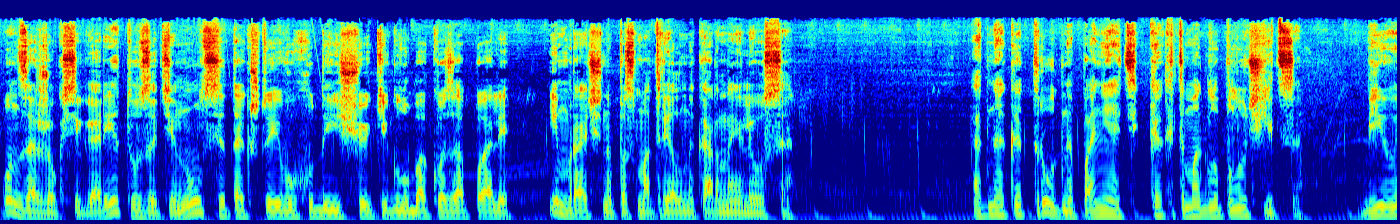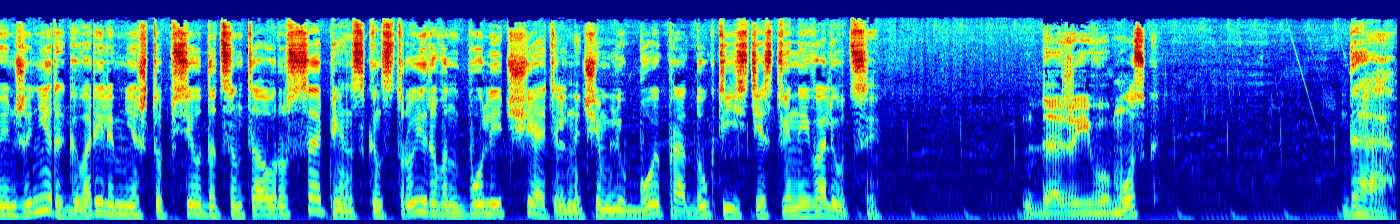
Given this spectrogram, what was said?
Он зажег сигарету, затянулся, так что его худые щеки глубоко запали, и мрачно посмотрел на Корнелиуса. Однако трудно понять, как это могло получиться. Биоинженеры говорили мне, что псевдоцентаурус сапиенс сконструирован более тщательно, чем любой продукт естественной эволюции. Даже его мозг? Да,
